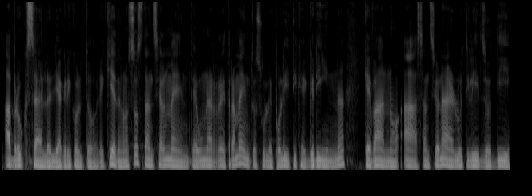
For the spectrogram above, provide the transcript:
a Bruxelles gli agricoltori? Chiedono sostanzialmente un arretramento sulle politiche green che vanno a sanzionare l'utilizzo di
